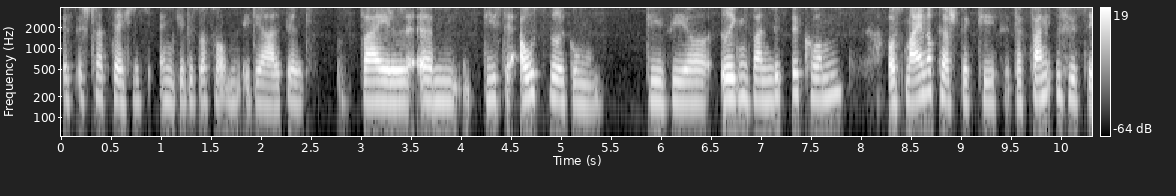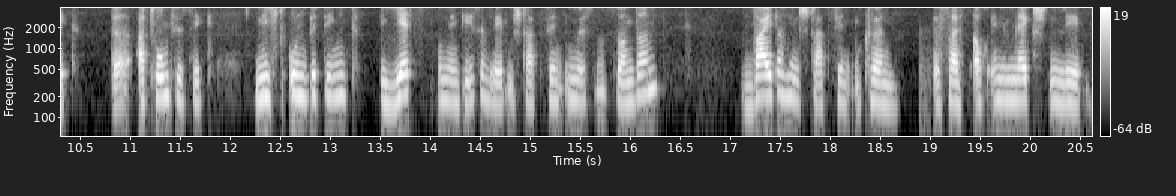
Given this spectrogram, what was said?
Es ist tatsächlich in gewisser Form ein Idealbild, weil ähm, diese Auswirkungen, die wir irgendwann mitbekommen, aus meiner Perspektive, der Quantenphysik, der Atomphysik, nicht unbedingt jetzt und in diesem Leben stattfinden müssen, sondern weiterhin stattfinden können. Das heißt auch in dem nächsten Leben.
